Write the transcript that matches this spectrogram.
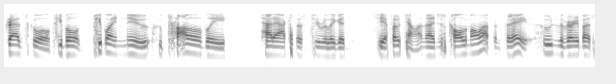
grad school, people people I knew who probably had access to really good CFO talent. And I just called them all up and said, "Hey, who's the very best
